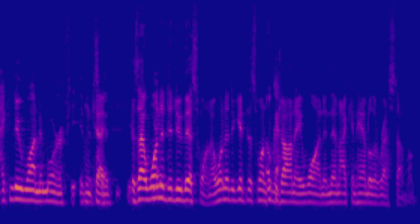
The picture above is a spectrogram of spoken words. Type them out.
I can do one more if, you- if it's Okay. good. Because I wanted to do this one. I wanted to get this one from Okay. John A. One, and then I can handle the rest of them.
